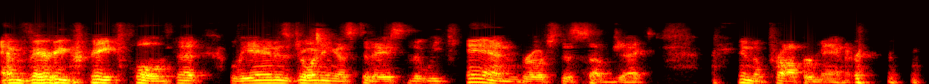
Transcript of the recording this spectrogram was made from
am very grateful that Leanne is joining us today so that we can broach this subject in a proper manner.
